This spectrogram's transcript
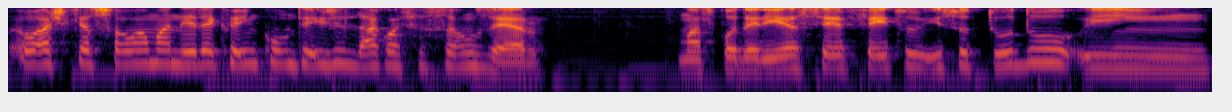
eu acho que é só uma maneira que eu encontrei de lidar com a sessão zero. Mas poderia ser feito isso tudo em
